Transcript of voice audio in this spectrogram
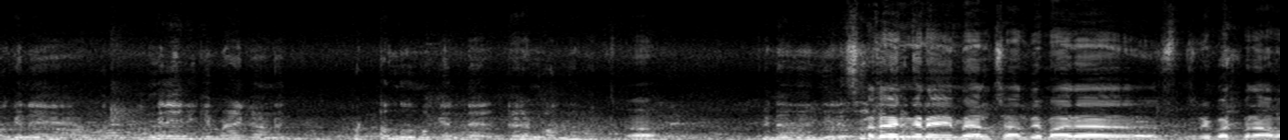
അങ്ങനെ അങ്ങനെ ഇരിക്കുമ്പോഴേക്കാണ് പെട്ടെന്ന് നമുക്ക് എന്റെ ടേൺ വന്നത്. പിന്നെ അത് അതെങ്ങനെ മേൽശാന്തിമാരെ ശ്രീ പത്മനാഭ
